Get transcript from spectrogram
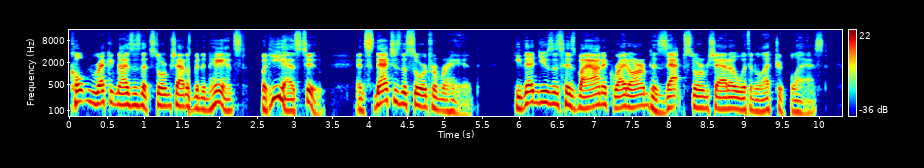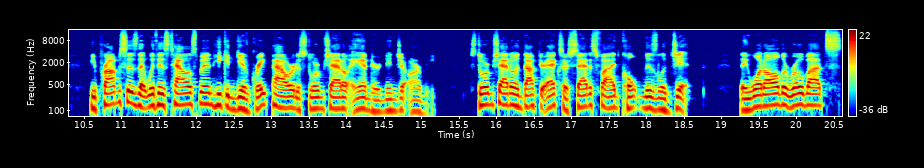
Colton recognizes that Storm Shadow's been enhanced, but he has too, and snatches the sword from her hand. He then uses his bionic right arm to zap Storm Shadow with an electric blast. He promises that with his talisman, he can give great power to Storm Shadow and her ninja army. Storm Shadow and Dr. X are satisfied Colton is legit. They want all the robots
